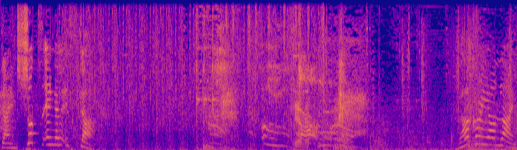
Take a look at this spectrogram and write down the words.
Dein Schutzengel ist da. Valkyrie online.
